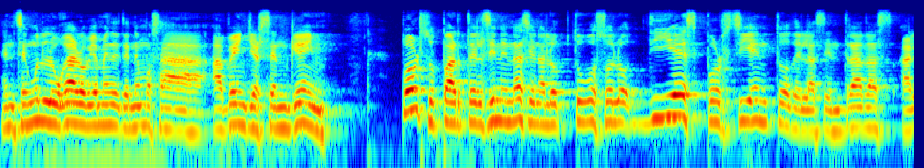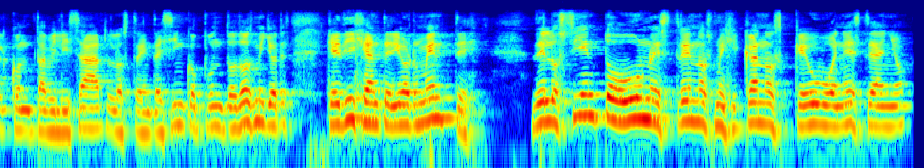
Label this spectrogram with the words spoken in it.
En segundo lugar, obviamente, tenemos a Avengers Endgame. Por su parte, el cine nacional obtuvo solo 10% de las entradas al contabilizar los 35.2 millones que dije anteriormente. De los 101 estrenos mexicanos que hubo en este año,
